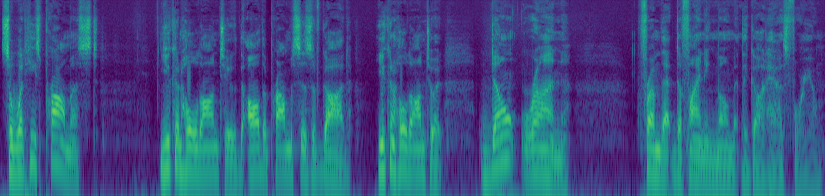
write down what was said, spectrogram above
So what He's promised, you can hold on to. All the promises of God, you can hold on to it. Don't run from that defining moment that God has for you.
